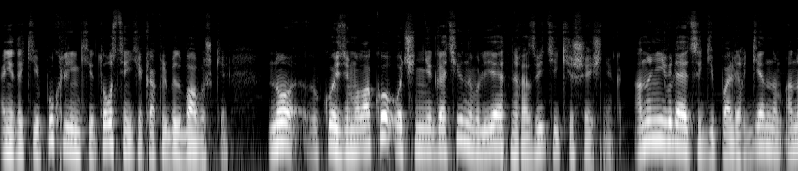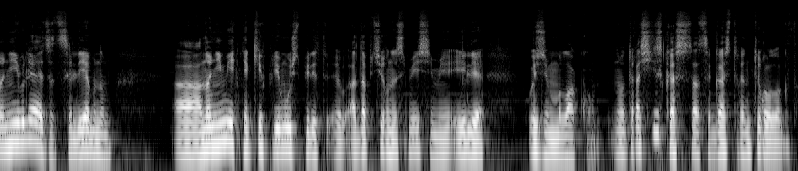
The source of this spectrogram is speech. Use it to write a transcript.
они такие пухленькие, толстенькие, как любят бабушки. Но козье молоко очень негативно влияет на развитие кишечника. Оно не является гипоаллергенным, оно не является целебным, а, оно не имеет никаких преимуществ перед э, адаптированными смесями или козьим молоком. Но вот Российская ассоциация гастроэнтерологов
